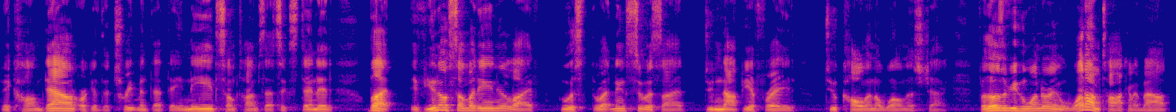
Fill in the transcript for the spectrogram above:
they calm down or get the treatment that they need. Sometimes that's extended. But if you know somebody in your life who is threatening suicide, do not be afraid to call in a wellness check. For those of you who are wondering what I'm talking about,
